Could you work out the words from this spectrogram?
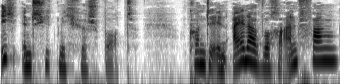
Ich entschied mich für Sport, konnte in einer Woche anfangen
